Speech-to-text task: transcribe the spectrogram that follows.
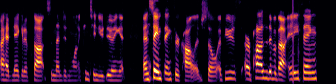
I had negative thoughts and then didn't want to continue doing it. And same thing through college. So if you are positive about anything,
